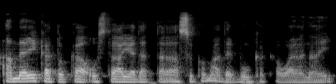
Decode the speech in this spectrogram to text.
アメリカとかオーストラリアだったらそこまで文化変わらない。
